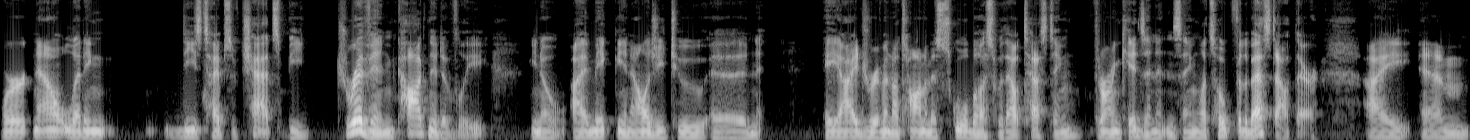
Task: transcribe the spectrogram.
We're now letting these types of chats be driven cognitively. You know, I make the analogy to an AI driven autonomous school bus without testing, throwing kids in it and saying, let's hope for the best out there. I am.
